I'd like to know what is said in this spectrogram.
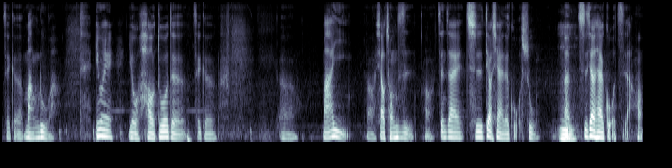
这个忙碌啊，因为有好多的这个呃蚂蚁啊、小虫子啊正在吃掉下来的果树。呃，吃掉下来果子啊，哈，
